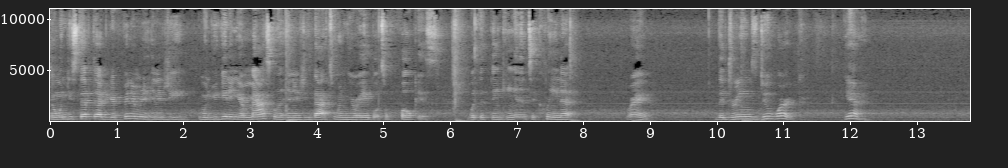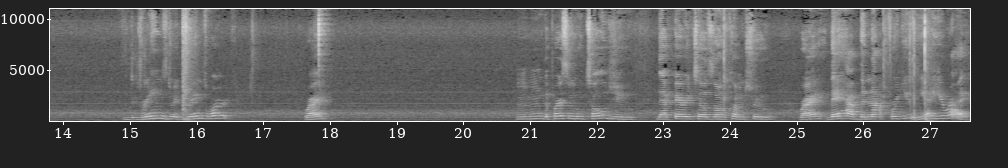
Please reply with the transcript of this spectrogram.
And when you stepped out of your feminine energy, when you get in your masculine energy, that's when you're able to focus with the thinking and to clean up right? The dreams do work. Yeah. The dreams dreams work. Right? Mhm. The person who told you that fairy tales don't come true, right? They have the not for you. Yeah, you're right.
